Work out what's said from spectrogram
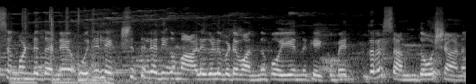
ദിവസം കൊണ്ട് തന്നെ ഒരു ലക്ഷത്തിലധികം ആളുകൾ ഇവിടെ വന്നു പോയി എന്ന് കേൾക്കുമ്പോൾ എത്ര സന്തോഷമാണ്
